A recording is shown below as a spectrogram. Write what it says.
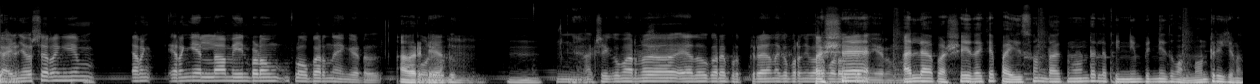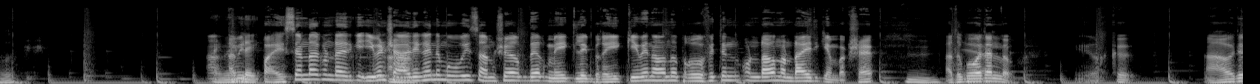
കഴിഞ്ഞ വർഷം ഇറങ്ങിയ ഇറങ്ങിയ എല്ലാ മെയിൻ പടവും ഫ്ലോപ്പ് ആയിരുന്നു ഞാൻ കേട്ടത്. അവരുടെ. അക്ഷയ് കുമാറിന്റെ ഏതോ കുറെ പൃഥ്വിരാജ് എന്നൊക്കെ പറഞ്ഞു അല്ല പക്ഷെ ഇതൊക്കെ പൈസ ഉണ്ടാക്കണോണ്ടല്ല പിന്നെയും പിന്നെ ഇത് വന്നോണ്ടിരിക്കണത്. പൈസ ഉണ്ടാക്കുന്നുണ്ടായിരിക്കും ഈവൻ ഷാജിഖാന്റെ മൂവീസ് സംശയം മേക്ക് ലൈക്ക് ബ്രേക്ക് ഈവൻ ആവുന്ന പ്രോഫിറ്റ് ഉണ്ടാവുന്നുണ്ടായിരിക്കും. പക്ഷെ. അതുപോലല്ലോ. ഇവർക്ക് ആ ഒരു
